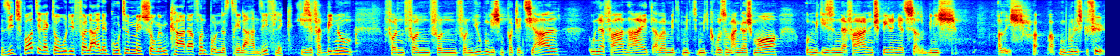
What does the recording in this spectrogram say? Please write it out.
sieht Sportdirektor Rudi Völler eine gute Mischung im Kader von Bundestrainer Hansi Flick. Diese Verbindung von, von, von, von jugendlichem Potenzial, Unerfahrenheit, aber mit, mit, mit großem Engagement und mit diesen erfahrenen Spielern jetzt, also bin ich, also ich habe hab ein gutes Gefühl.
